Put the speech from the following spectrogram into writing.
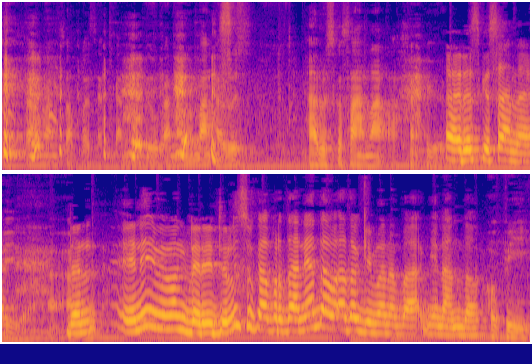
kita memang saya plesetkan itu karena memang harus harus ke sana lah. gitu. Harus ke sana. Iya. Dan ini memang dari dulu suka pertanian atau, atau gimana Pak Kinanto? Hobi,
